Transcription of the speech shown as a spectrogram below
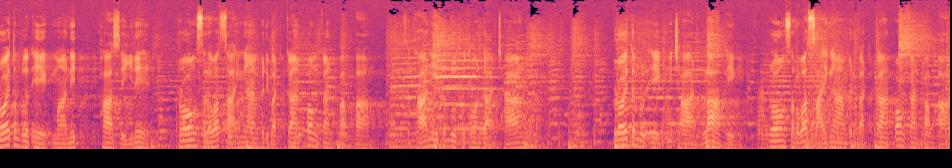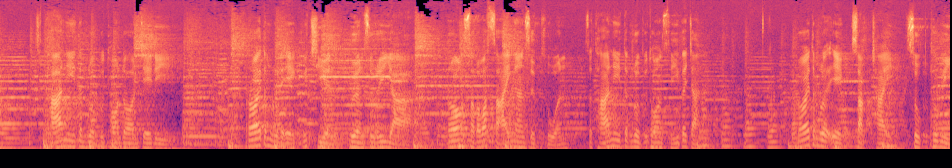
ร้อยตำรวจเอกมานิตภาษีเนตรรองสารวัตรสายงานปฏิบัติการป้องกันปราบปรามสถานีตำรวจภูธรด่านช้าง ร้อยตำรวจเอกวิชาญล่าเพ่งรองสารวัตรสายงานปฏิบัติการป้องกันปราบปรามสถานีตำรวจภูธรดอนเจดีร้อยตำรวจเอกวิเชียนเพื่อนสุริยา รองสารวัตรสายงานสืบสวน สถานีตำรวจภูธรศรีประจันทร์ร้อยตำรวจเอกศักชัย สุขทวี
